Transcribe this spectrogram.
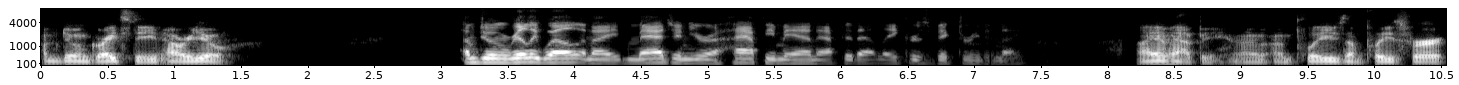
I'm doing great, Steve. How are you? I'm doing really well, and I imagine you're a happy man after that Lakers victory tonight. I am happy. I'm, I'm pleased. I'm pleased for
